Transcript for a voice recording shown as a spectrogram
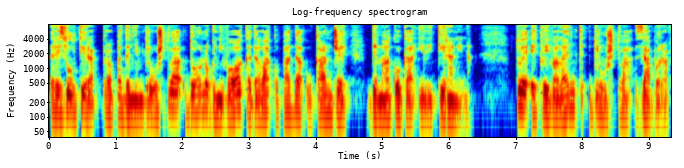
rezultira propadanjem društva do onog nivoa kada lako pada u kanđe demagoga ili tiranina. To je ekvivalent društva zaboravu.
